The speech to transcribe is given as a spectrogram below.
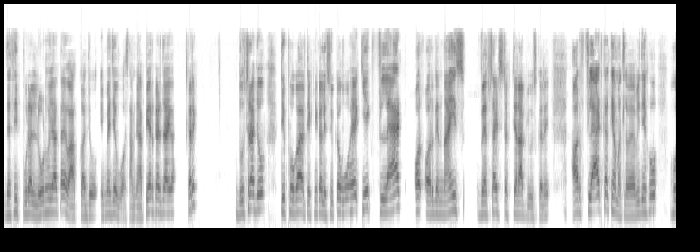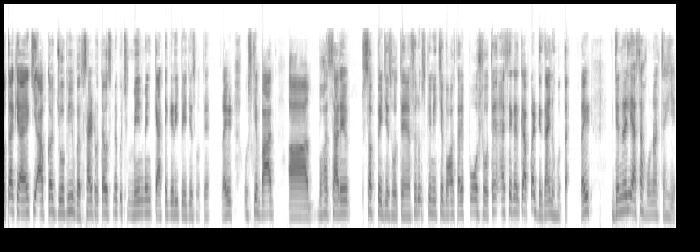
जैसे ही पूरा लोड हो जाता है आपका जो इमेज है, वो सामने अपेयर कर जाएगा। करेक्ट दूसरा जो टिप होगा टेक्निकल इश्यू का, वो है कि एक फ्लैट और ऑर्गेनाइज वेबसाइट स्ट्रक्चर आप यूज़ करें। और फ्लैट का क्या मतलब है? अभी देखो होता क्या है कि आपका जो भी वेबसाइट होता है उसमें कुछ मेन मेन कैटेगरी पेजेस होते हैं राइट? उसके बाद आ, बहुत सारे सब पेजेस होते हैं फिर उसके नीचे बहुत सारे पोस्ट होते हैं ऐसे करके आपका डिज़ाइन होता है राइट? जनरली ऐसा होना चाहिए।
